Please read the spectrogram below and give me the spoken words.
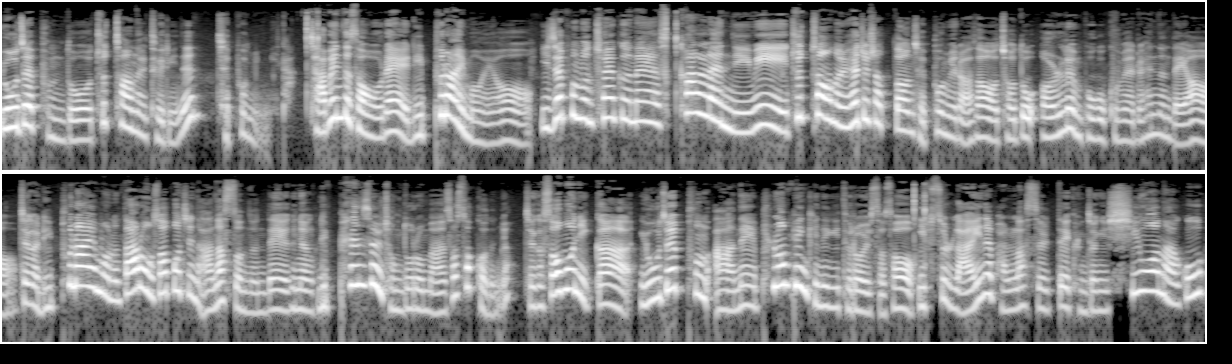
이 제품도 추천을 드리는 제품입니다. 자빈드 서울의 리프라이머예요. 이 제품은 최근에 스칼렛님이 추천을 해주셨던 제품이라서 저도 얼른 보고 구매를 했는데요. 제가 리프라이머는 따로 써보진 않았었는데 그냥 립 펜슬 정도로만 썼었거든요. 제가 써보니까 이 제품 안에 플럼핑 기능이 들어있어서 입술 라인에 발랐을 때 굉장히 시원하고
